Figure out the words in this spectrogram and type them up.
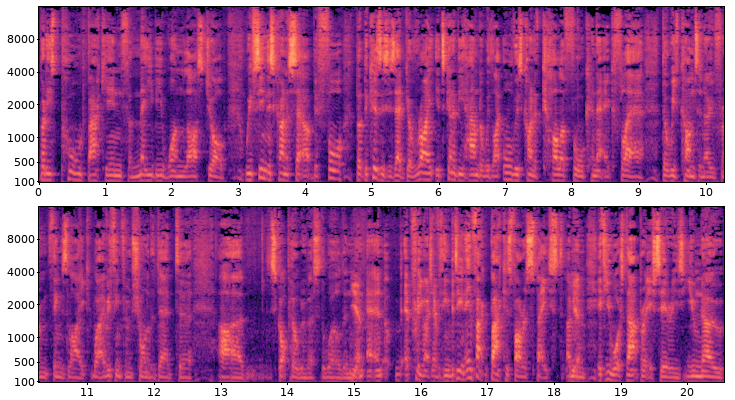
but he's pulled back in for maybe one last job. We've seen this kind of set up before, but because this is Edgar Wright, it's going to be handled with like all this kind of colourful kinetic flair that we've come to know from things like well, everything from Shaun of the Dead to uh, Scott Pilgrim versus the World, and, Yeah. and, and pretty much everything in between. In fact, back as far as Spaced. I mean, if you watch that British series, you know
